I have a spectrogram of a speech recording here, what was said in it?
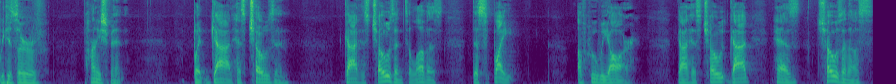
We deserve punishment. But God has chosen. God has chosen to love us despite of who we are. God has chose. God has chosen us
